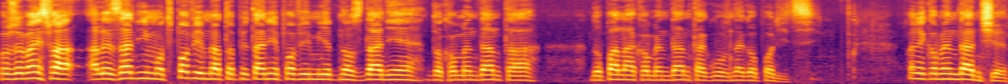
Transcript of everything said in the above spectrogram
Proszę Państwa, ale zanim odpowiem na to pytanie, powiem jedno zdanie do komendanta, do pana komendanta głównego policji. Panie komendancie,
